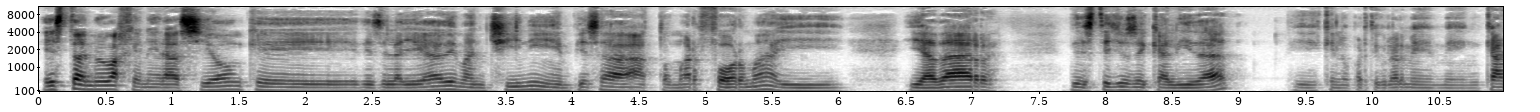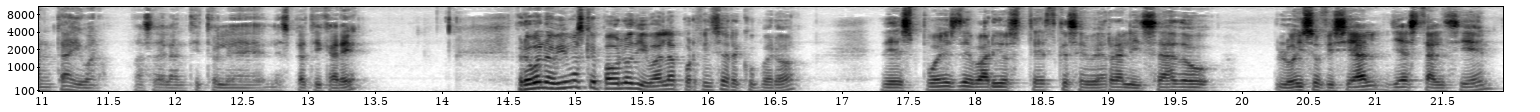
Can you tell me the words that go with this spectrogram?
Esta nueva generación que desde la llegada de Mancini empieza a tomar forma y, a dar destellos de calidad, y que en lo particular me, encanta y bueno, más adelantito les platicaré. Pero bueno, vimos que Paulo Dybala por fin se recuperó después de varios tests que se había realizado, lo hizo oficial, ya está al 100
